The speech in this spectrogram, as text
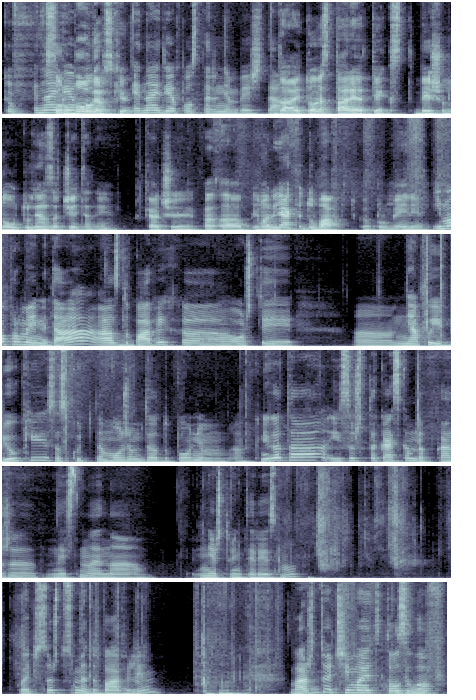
такъв старобългарски. По, една идея по-старинен беше, да. Да, и този стария текст беше много труден за четене. Така че, а, а, има ли някакви добавки тук, промени? Има промени, да. Аз добавих а, още а, някои билки, с които да можем да допълним а, книгата. И също така искам да покажа наистина една, нещо интересно, което също сме добавили. Важното е, че има ето този лъв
